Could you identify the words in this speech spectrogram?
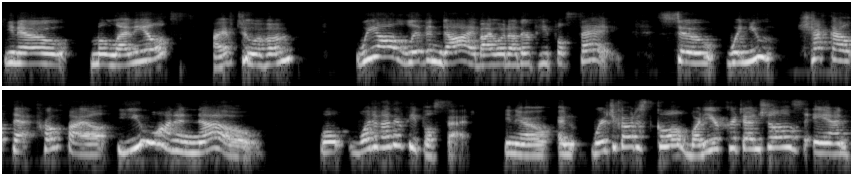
you know, millennials, I have two of them, we all live and die by what other people say. So when you check out that profile, you want to know, well, what have other people said? You know, and where'd you go to school? What are your credentials? And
